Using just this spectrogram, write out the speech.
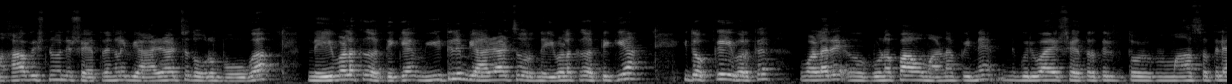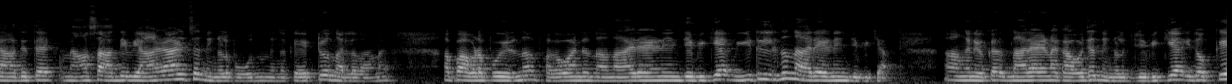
മഹാവിഷ്ണുവിന്റെ ക്ഷേത്രങ്ങളിൽ വ്യാഴാഴ്ച തോറും പോവുക നെയ്വിളക്ക് കത്തിക്കുക വീട്ടിലും വ്യാഴാഴ്ച തോറും നെയ്വിളക്ക് കത്തിക്കുക ഇതൊക്കെ ഇവർക്ക് വളരെ ഗുണഭാവമാണ്. പിന്നെ ഗുരുവായൂർ ക്ഷേത്രത്തിൽ മാസത്തിലെ ആദ്യത്തെ മാസം ആദ്യ വ്യാഴാഴ്ച നിങ്ങൾ പോകുന്നത് നിങ്ങൾക്ക് ഏറ്റവും നല്ലതാണ്. അപ്പോൾ അവിടെ പോയിരുന്ന് ഭഗവാന്റെ നാരായണയും ജപിക്കുക വീട്ടിലിരുന്ന് നാരായണയും ജപിക്കാം അങ്ങനെയൊക്കെ നാരായണ കവചം നിങ്ങൾ ജപിക്കുക. ഇതൊക്കെ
